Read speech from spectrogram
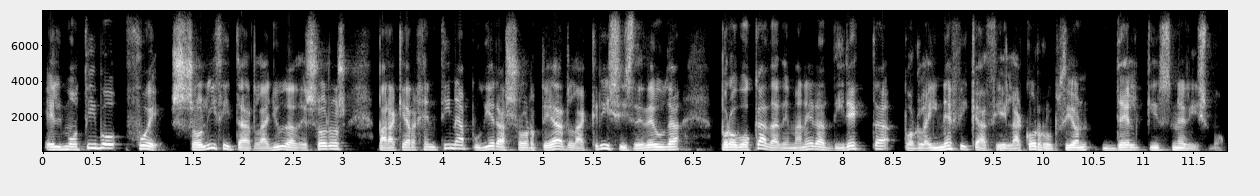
el motivo fue solicitar la ayuda de Soros para que Argentina pudiera sortear la crisis de deuda provocada de manera directa por la ineficacia y la corrupción del kirchnerismo.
